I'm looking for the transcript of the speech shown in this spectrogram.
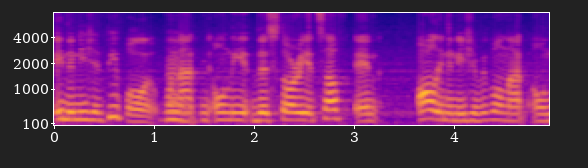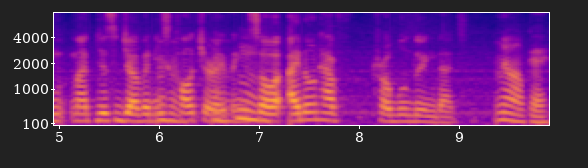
Indonesian people. Mm. Not only the story itself, and all Indonesian people, not on, not just Javanese Mm-hmm. culture. I think so. I don't have trouble doing that. No, okay.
